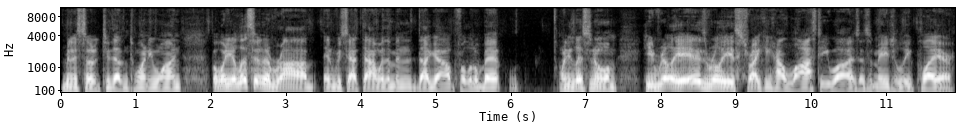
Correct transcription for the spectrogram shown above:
Minnesota 2021. But when you listen to Rob, and we sat down with him in the dugout for a little bit, when you listen to him, he really it is really striking how lost he was as a major league player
